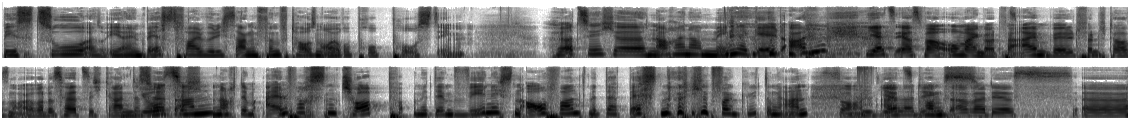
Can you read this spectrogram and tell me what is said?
bis zu, also eher im Bestfall würde ich sagen, 5000 Euro pro Posting. Hört sich äh, nach einer Menge Geld an. Jetzt erstmal, oh mein Gott, für ein Bild 5000 Euro. Das hört sich grandios das hört sich an. Nach dem einfachsten Job, mit dem wenigsten Aufwand, mit der bestmöglichen Vergütung an. So, und jetzt Allerdings kommt aber das. Äh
